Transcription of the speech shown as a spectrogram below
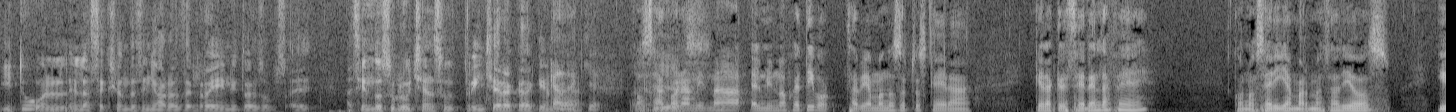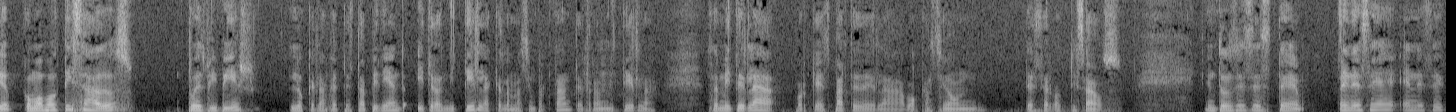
Y tú en, en la sección de señoras del reino y todo eso pues, eh, haciendo su lucha en su trinchera cada quien Cada quien. O Así sea, con la misma, el mismo objetivo. Sabíamos nosotros que era, que era crecer en la fe, conocer y amar más a Dios, y como bautizados, pues vivir lo que la fe te está pidiendo y transmitirla, que es lo más importante, transmitirla. Transmitirla porque es parte de la vocación de ser bautizados. Entonces, este, en ese, en ese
